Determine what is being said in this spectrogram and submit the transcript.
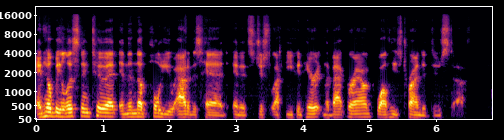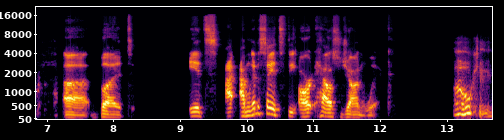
And he'll be listening to it, and then they'll pull you out of his head, and it's just like you can hear it in the background while he's trying to do stuff. Uh, but it's, I, I'm going to say it's the art house John Wick. oh, okay.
